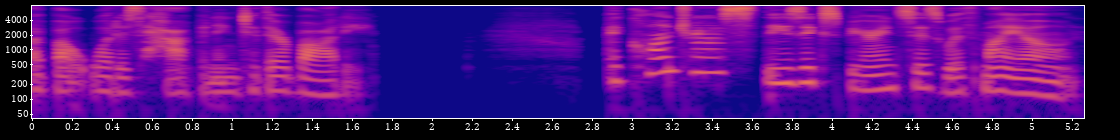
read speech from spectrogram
about what is happening to their body. I contrast these experiences with my own.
